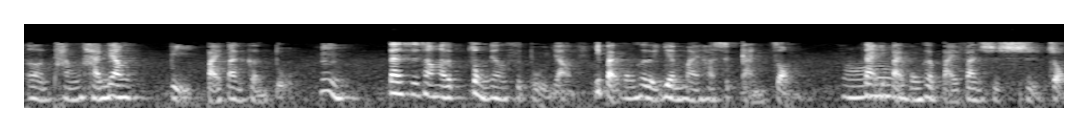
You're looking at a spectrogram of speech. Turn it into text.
呃糖含量比白饭更多，嗯，但事实上它的重量是不一样，一百公克的燕麦它是干重。哦但一百公克白饭是适中，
